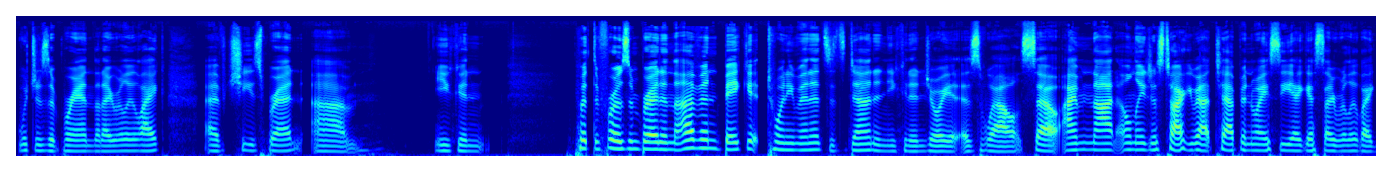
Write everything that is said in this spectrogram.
which is a brand that I really like of cheese bread. Um, you can put the frozen bread in the oven, bake it 20 minutes, it's done, and you can enjoy it as well. So I'm not only just talking about Tap NYC, I guess I really like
